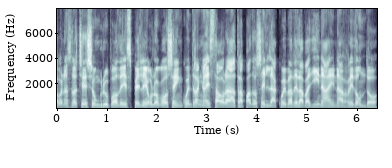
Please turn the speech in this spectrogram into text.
buenas noches. Un grupo de espeleólogos se encuentran a esta hora atrapados en la cueva de la Ballina, en Arredondo,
